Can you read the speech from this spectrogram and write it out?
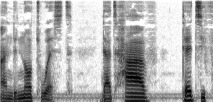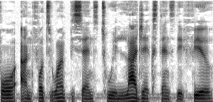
and the northwest that have 34 and 41 percent to a large extent they feel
